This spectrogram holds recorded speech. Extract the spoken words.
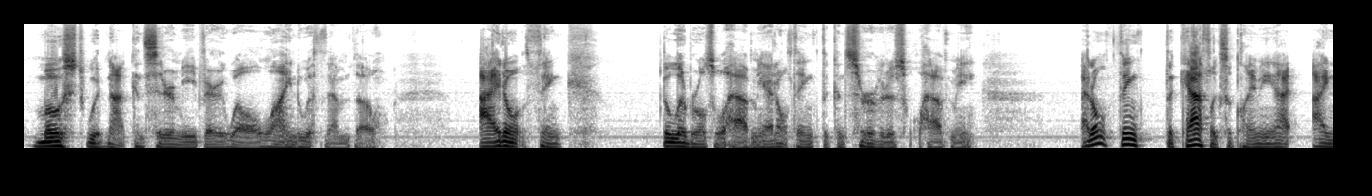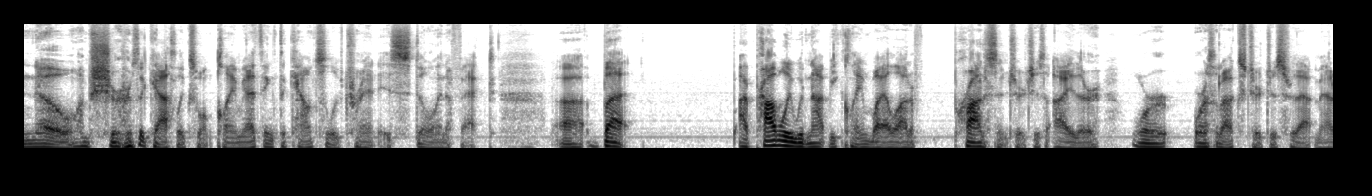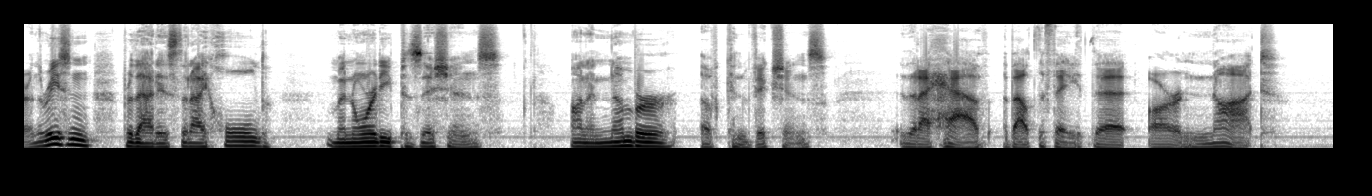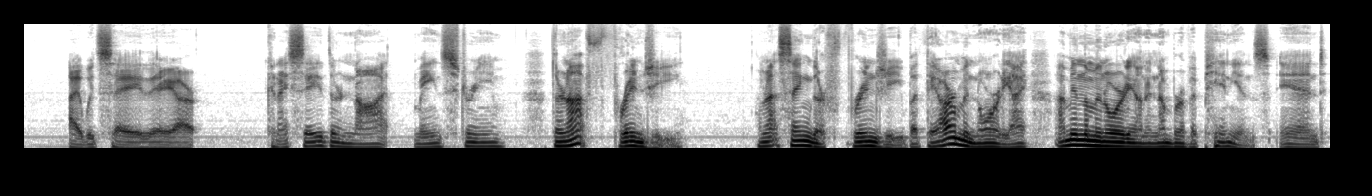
Most would not consider me very well aligned with them, though. I don't think the liberals will have me. I don't think the conservatives will have me. I don't think the Catholics will claim me. I, I know, I'm sure the Catholics won't claim me. I think the Council of Trent is still in effect. Uh, but I probably would not be claimed by a lot of Protestant churches either, or Orthodox churches for that matter. And the reason for that is that I hold minority positions on a number of convictions that I have about the faith that are not, I would say, they are, can I say they're not mainstream? They're not fringy. I'm not saying they're fringy, but they are minority. I, I'm in the minority on a number of opinions. And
